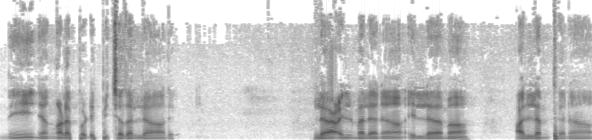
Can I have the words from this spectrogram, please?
നീ ഞങ്ങളെ പഠിപ്പിച്ചതല്ലാതെ. അല്ലംതന.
